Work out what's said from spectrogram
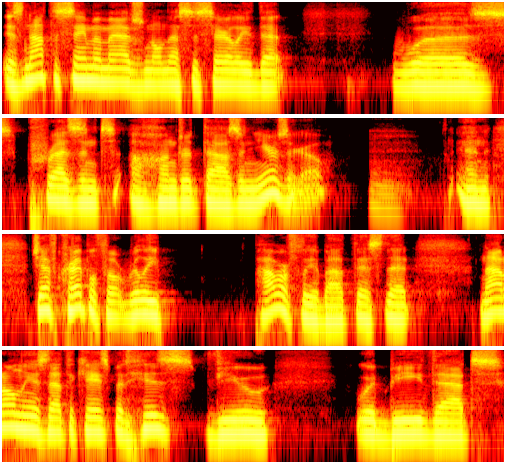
is not the same imaginal necessarily that was present a hundred thousand years ago. Mm. And Jeff Kripal felt really powerfully about this that not only is that the case, but his view would be that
